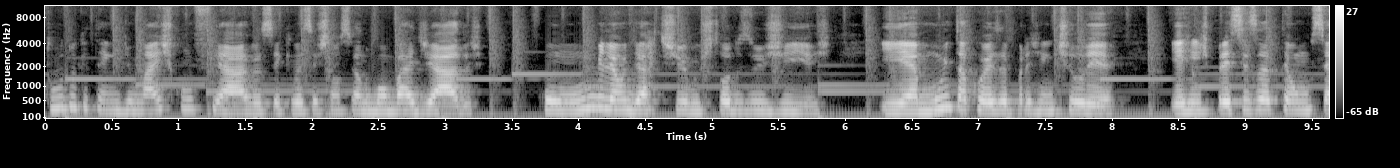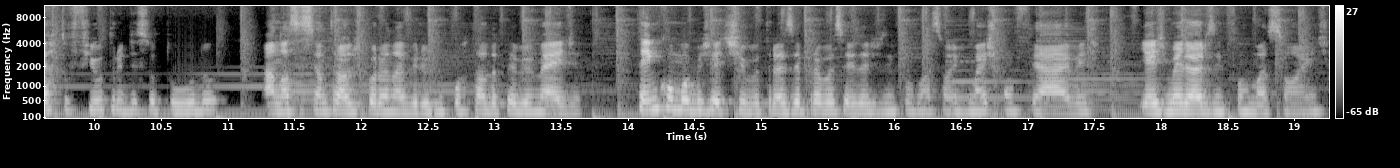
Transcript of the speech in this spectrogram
tudo que tem de mais confiável. Eu sei que vocês estão sendo bombardeados com um milhão de artigos todos os dias e é muita coisa para a gente ler. E a gente precisa ter um certo filtro disso tudo. A nossa central de coronavírus no portal da PBMed tem como objetivo trazer para vocês as informações mais confiáveis e as melhores informações.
